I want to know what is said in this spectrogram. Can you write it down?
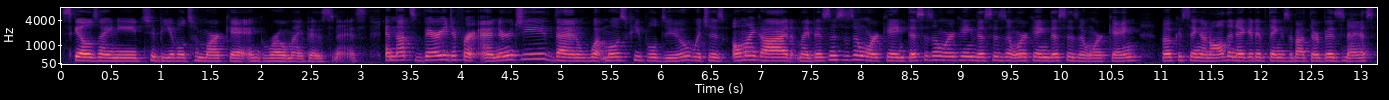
skills I need to be able to market and grow my business? And that's very different energy than what most people do, which is, oh my God, my business isn't working, this isn't working, this isn't working, this isn't working, focusing on all the negative things about their business.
